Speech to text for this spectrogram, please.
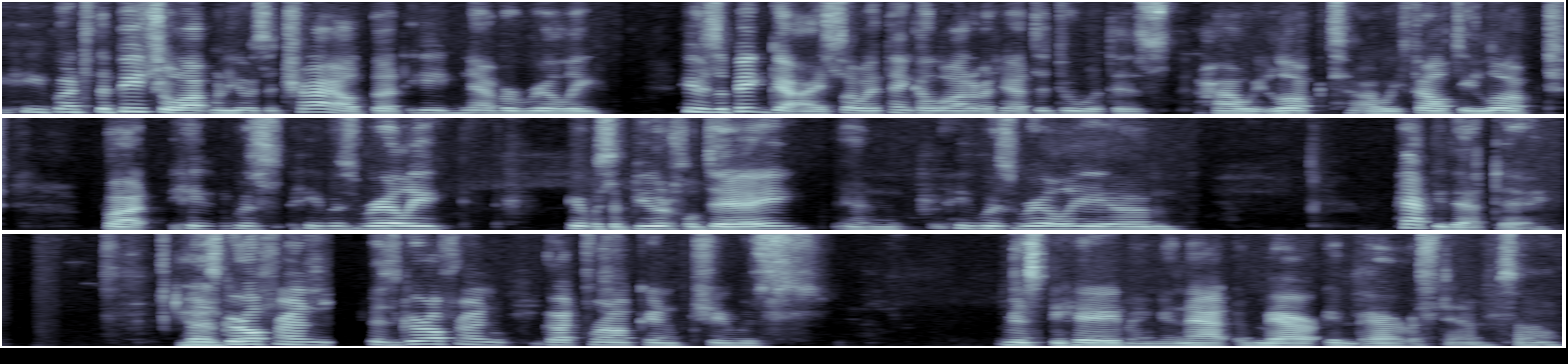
he went to the beach a lot when he was a child, but he never really. He was a big guy, so I think a lot of it had to do with his how he looked, how he felt he looked. But he was he was really it was a beautiful day, and he was really um, happy that day. Yeah. But his girlfriend, his girlfriend got drunk, and she was misbehaving, and that embarrassed him. So,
